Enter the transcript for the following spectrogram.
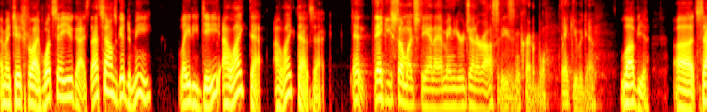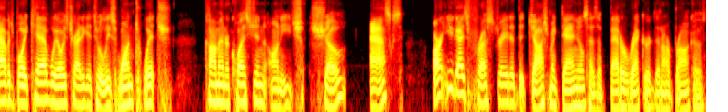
MHH for life. What say you guys? That sounds good to me. Lady D. I like that. I like that, Zach. And thank you so much, Deanna. I mean, your generosity is incredible. Thank you again. Love you. Uh, Savage Boy Kev, we always try to get to at least one Twitch comment or question on each show. Asks, aren't you guys frustrated that Josh McDaniels has a better record than our Broncos?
